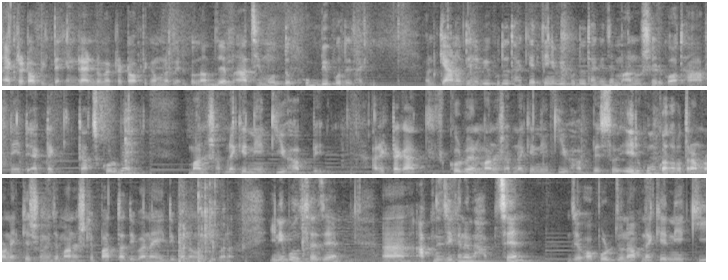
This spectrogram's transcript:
একটা টপিক দেখেন র্যান্ডম একটা টপিক আমরা বের করলাম যে, মাঝে মধ্যে খুব বিপদে থাকি। এখন কেন তিনি বিপদে থাকে? তিনি বিপদে থাকে যে, মানুষের কথা, আপনি একটা কাজ করবেন? মানুষ আপনাকে নিয়ে কি ভাববে? আরেকটা কাজ করবেন, মানুষ আপনাকে নিয়ে কি ভাববে? সো এরকম কথাবার্তা আমরা অনেককে শুনি যে, মানুষকে পাত্তা দিবা না, এই দিবা না, ওই দিবা না। ইনি বলছে যে আপনি যেখানে ভাবছেন যে অপরজন আপনাকে নিয়ে কি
